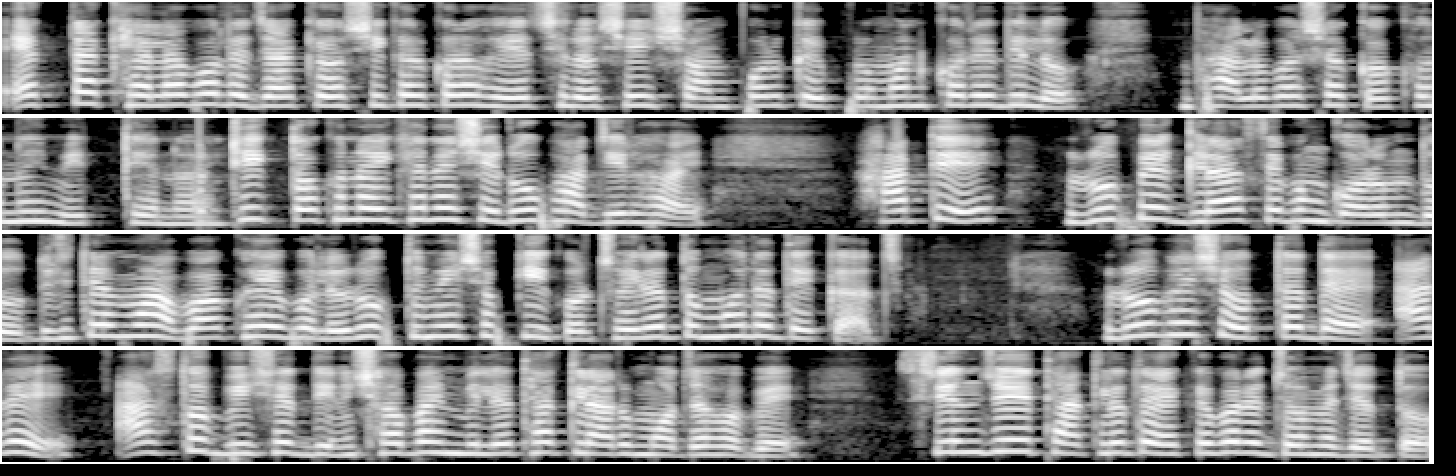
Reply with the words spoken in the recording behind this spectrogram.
একটা খেলা বলে যাকে অস্বীকার করা হয়েছিল, সেই সম্পর্কে প্রমাণ করে দিল, ভালোবাসা কখনোই মিথ্যে নয়। ঠিক তখন এখানে সে রূপ হাজির হয়। হাতে রূপে গ্লাস এবং গরম দুধ। রীতের মা অবাক হয়ে বলে, রূপ, তুমি এসব কী করছ? এগুলো তো মহিলাদের কাজ। রূপ হেসে উত্তর দেয়, আরে, আজ তো বিশের দিন। সবাই মিলে থাকলে আরও মজা হবে। সৃঞ্জয়ী থাকলে তো একেবারে জমে যেত।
